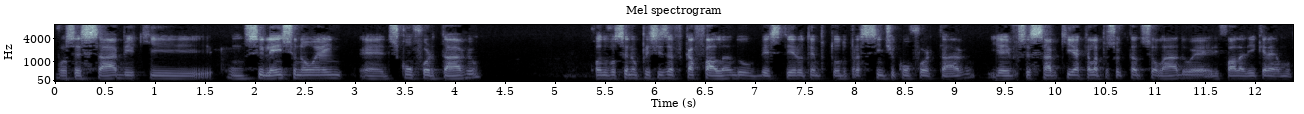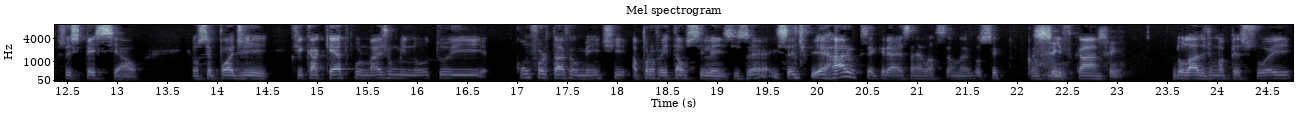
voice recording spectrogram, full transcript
você sabe que um silêncio não é, é desconfortável, quando você não precisa ficar falando besteira o tempo todo para se sentir confortável. E aí você sabe que aquela pessoa que está do seu lado, é, ele fala ali que é uma pessoa especial. Você pode ficar quieto por mais de um minuto e confortavelmente aproveitar o silêncio. Isso é, isso é, é raro que você criar essa relação, né? Você conseguir sim, ficar sim. do lado de uma pessoa e,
